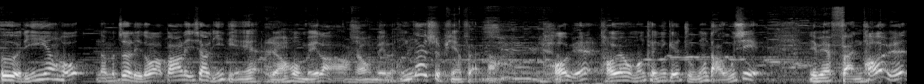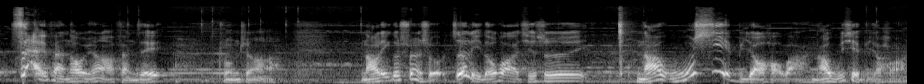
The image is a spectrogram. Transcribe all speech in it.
恶敌咽喉，那么这里的话扒了一下离点，然后没了啊，然后没了，应该是偏反的。桃园，桃园我们肯定给主公打无懈，那边反桃园，再反桃园啊，反贼，忠诚啊，拿了一个顺手。这里的话其实拿无懈比较好吧，拿无懈比较好啊，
